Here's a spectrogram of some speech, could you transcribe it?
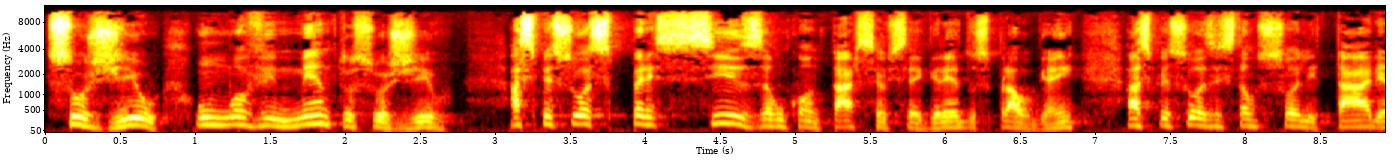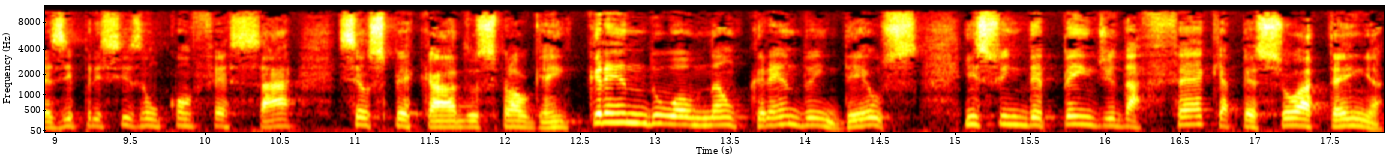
surgiu, um movimento surgiu. As pessoas precisam contar seus segredos para alguém, as pessoas estão solitárias e precisam confessar seus pecados para alguém, crendo ou não crendo em Deus. Isso independe da fé que a pessoa tenha.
